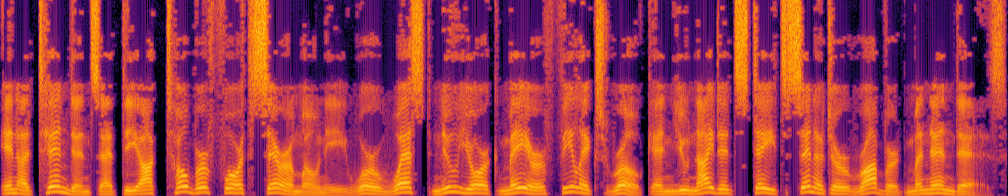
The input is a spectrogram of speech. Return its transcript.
In attendance at the October 4 ceremony were West New York Mayor Felix Roque and United States Senator Robert Menendez.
